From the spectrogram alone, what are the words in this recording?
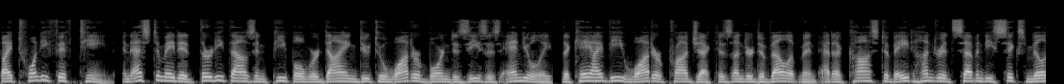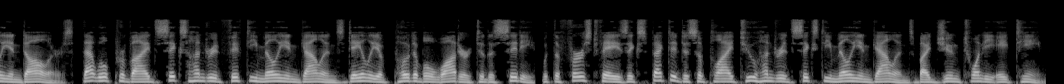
By 2015, an estimated 30,000 people were dying due to waterborne diseases annually. The KIV Water Project is under development at a cost of $876 million, that will provide 650 million gallons daily of potable water to the city, with the first phase expected to supply 260 million gallons by June 2018.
